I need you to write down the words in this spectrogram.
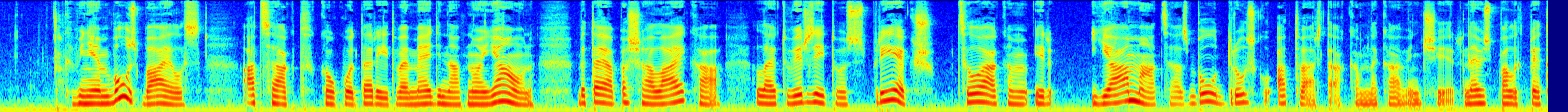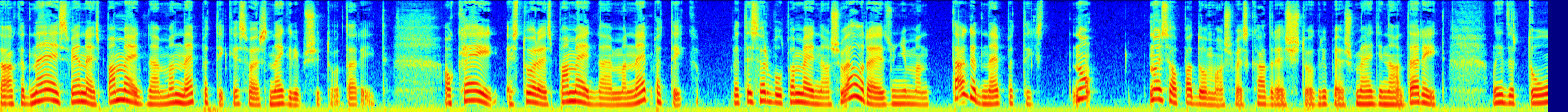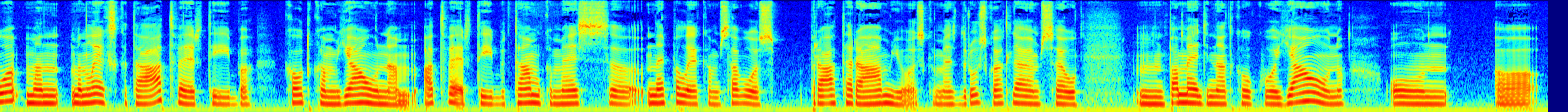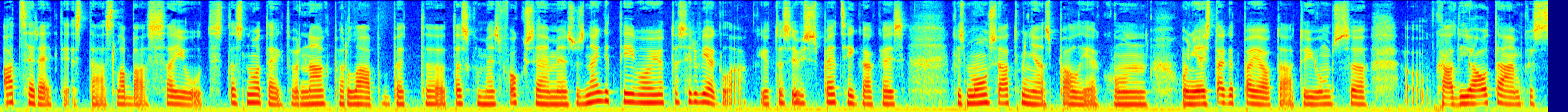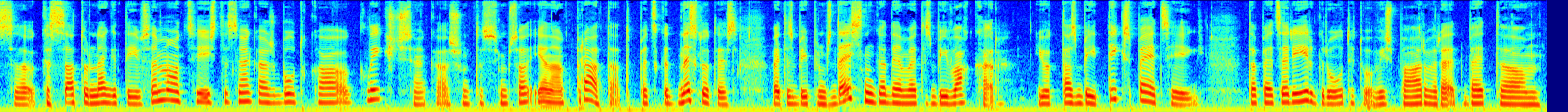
ka viņiem būs bailes atsākt kaut ko darīt vai mēģināt no jauna, bet tajā pašā laikā, lai tu virzītos uz priekšu, cilvēkam ir jāmācās būt drusku atvērtākam nekā viņš ir. Nevis palikt pie tā, ka nē, es vienreiz pamēģināju, man nepatika, es vairs negribu šo darīt. Ok, es toreiz pamēģināju, man nepatika, bet es varbūt pamēģināšu vēlreiz, un ja man tagad nepatiks, nu, nu, es vēl padomāšu, vai es kādreiz to gribēšu mēģināt darīt. Līdz ar to man, man liekas, ka tā atvērtība kaut kam jaunam, atvērtība tam, ka mēs uh, nepaliekam savos prāta rāmjos, ka mēs drusku atļaujam sev mm, pamēģināt kaut ko jaunu un atcerēties tās labās sajūtas. Tas noteikti var nākt par labu, bet tas, ka mēs fokusējamies uz negatīvo, jo tas ir vieglāk, jo tas ir visspēcīgākais, kas mūsu atmiņās paliek. Un, un ja es tagad pajautātu jums kādu jautājumu, kas, kas satur negatīvas emocijas, tas vienkārši būtu kā klikšķis vienkārši, un tas jums ienāk prātā. Tāpēc, kad neskatoties, vai tas bija pirms desmit gadiem, vai tas bija vakar, jo tas bija tik spēcīgi, tāpēc arī ir grūti to visu pārvarēt. Bet, um,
